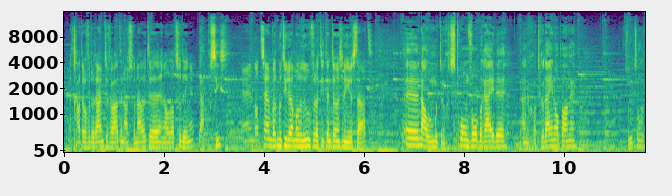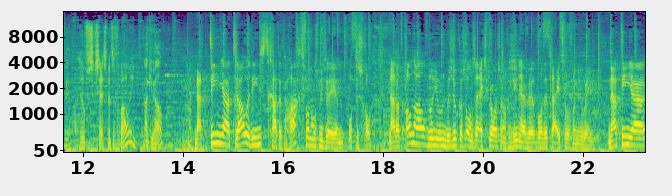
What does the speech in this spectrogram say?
Het gaat over de ruimtevaart en astronauten en al dat soort dingen? Ja, precies. En wat, zijn, wat moeten jullie allemaal doen voordat die tentoonstelling hier staat? Uh, nou, we moeten nog het stroom voorbereiden en nog wat gordijnen ophangen. Zoiets ongeveer. Nou, heel veel succes met de verbouwing. Dankjewel. Na tien jaar trouwe dienst gaat het hart van ons museum op de schop. Nadat anderhalf miljoen bezoekers onze Explore Zone gezien hebben, wordt het tijd voor vernieuwing. Na tien jaar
